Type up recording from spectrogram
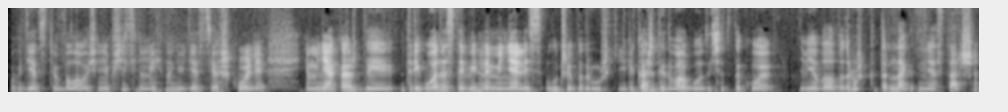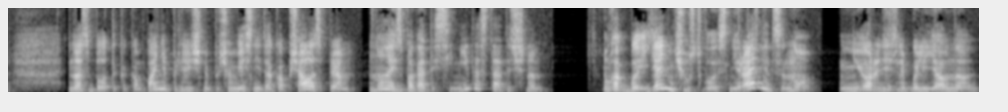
в детстве была очень общительной, ну не в детстве, а в школе. И у меня каждые три года стабильно менялись лучшие подружки. Или каждые два года, что-то такое. У меня была подружка, которая на год меня старше. У нас была такая компания приличная, причем я с ней так общалась прям, ну, она из богатой семьи достаточно. Ну, как бы я не чувствовала с ней разницы, но у нее родители были явно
